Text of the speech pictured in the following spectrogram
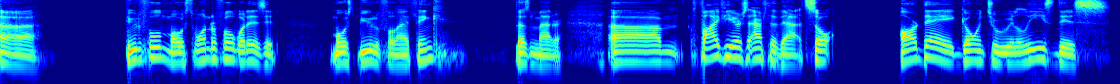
Uh, beautiful, most wonderful, what is it? Most beautiful, I think. Doesn't matter. Um, five years after that. So are they going to release this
